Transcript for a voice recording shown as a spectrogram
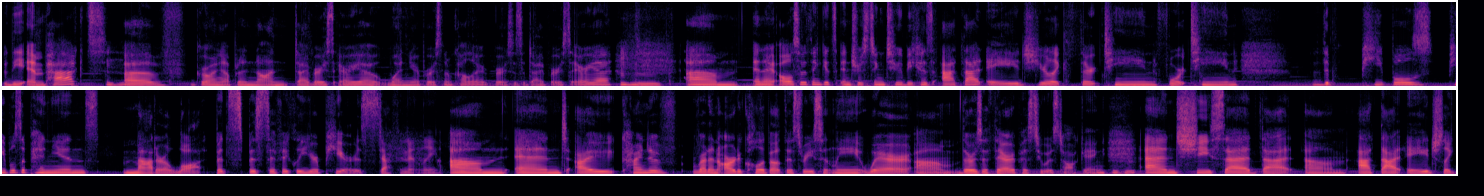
the impact Mm-hmm. of growing up in a non-diverse area when you're a person of color versus a diverse area. Mm-hmm. Um, and I also think it's interesting too because at that age, you're like 13, 14, the people's people's opinions matter a lot, but specifically your peers. definitely. Um, and I kind of read an article about this recently where um, there was a therapist who was talking, and she said that um, at that age, like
